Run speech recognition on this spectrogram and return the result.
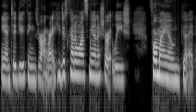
and to do things wrong, right? He just kind of wants me on a short leash for my own good.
